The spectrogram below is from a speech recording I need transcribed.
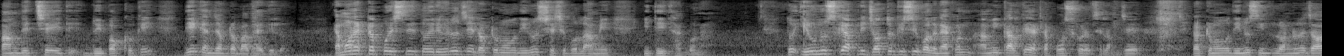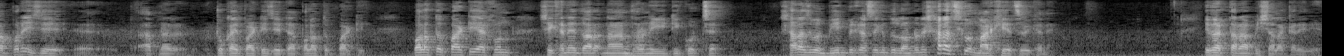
পাম দিচ্ছে এই দুই পক্ষকেই, দিয়ে গ্যাঞ্জামটা বাধায় দিল। এমন একটা পরিস্থিতি তৈরি হলো যে, ডক্টর মোহাম্মদ ইউনুস শেষে বলল, আমি ইতেই থাকব না। তো ইউনুসকে আপনি যত কিছুই বলেন, এখন আমি কালকে একটা পোস্ট করেছিলাম যে ডক্টর মোহাম্মদ ইউনুস লন্ডনে যাওয়ার পরে যে আপনার টোকাই পার্টি যেটা, পলাতক পার্টি পলাতক পার্টি এখন সেখানে নানান ধরনের ইটি করছে। সারা জীবন বিএনপির কাছে কিন্তু লন্ডনে সারা জীবন মার খেয়েছে ওইখানে। এবার তারা বিশাল আকারে ইয়ে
